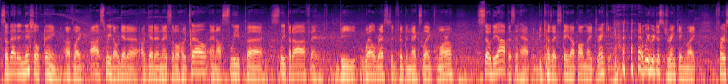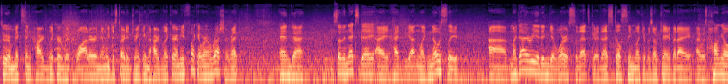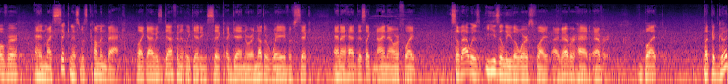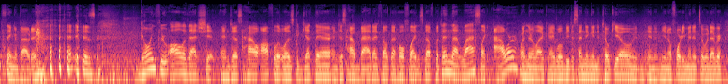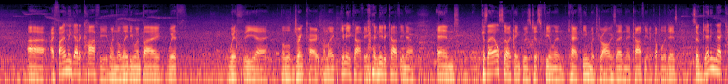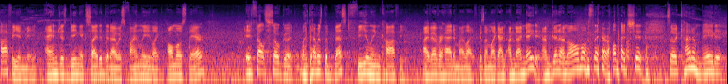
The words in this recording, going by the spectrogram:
so that initial thing of like ah sweet i'll get a i'll get a nice little hotel and i'll sleep uh, sleep it off and be well rested for the next leg tomorrow. So the opposite happened because i stayed up all night drinking. And we were just drinking like first we were mixing hard liquor with water and then we just started drinking the hard liquor. I mean fuck it we're in russia right? And uh, so the next day i had gotten like no sleep uh, my diarrhea didn't get worse, so that's good. That still seemed like it was okay, but I, I was hungover and my sickness was coming back. Like I was definitely getting sick again or another wave of sick. And I had this like nine hour flight. So that was easily the worst flight I've ever had ever. But but the good thing about it is going through all of that shit and just how awful it was to get there and just how bad I felt that whole flight and stuff. But then that last like hour when they're like, "Hey, we'll be descending into Tokyo in, in you know 40 minutes or whatever," uh, I finally got a coffee when the lady went by with with the uh, the little drink cart. I'm like, "Give me a coffee. I need a coffee now," and because I also I think was just feeling caffeine withdrawal because I hadn't had coffee in a couple of days. So getting that coffee in me and just being excited that I was finally like almost there, it felt so good. Like that was the best feeling coffee I've ever had in my life because I'm like I'm, I'm, i made it. I'm gonna I'm almost there. All that shit. So it kind of made it.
